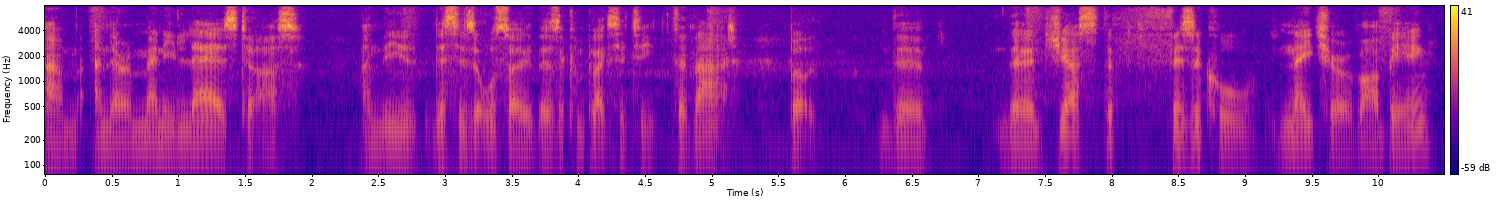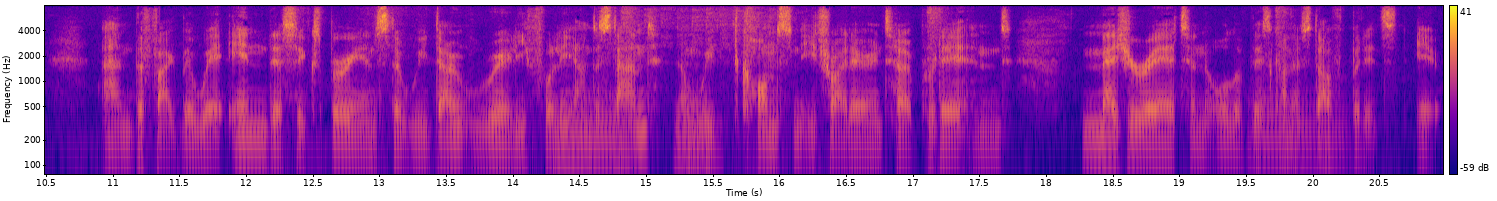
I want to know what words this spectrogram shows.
um, and there are many layers to us, and the this is also there's a complexity to that, but the the just the physical nature of our being and the fact that we're in this experience that we don't really fully understand and we constantly try to interpret it and measure it and all of this kind of stuff but it's it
